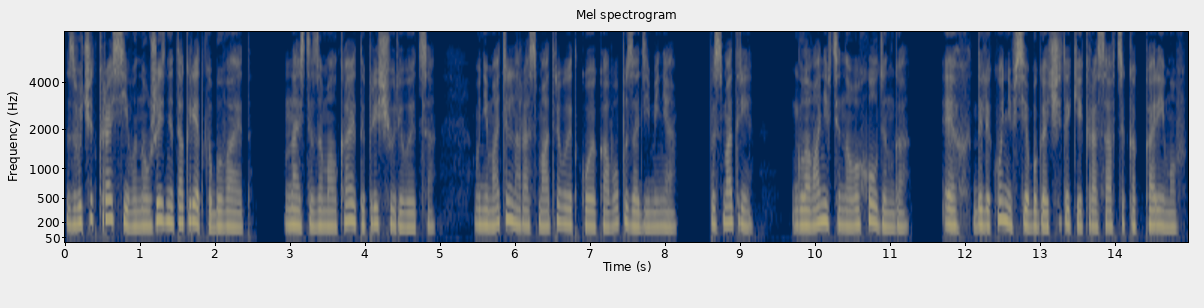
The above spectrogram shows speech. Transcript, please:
Звучит красиво, но в жизни так редко бывает. Настя замолкает и прищуривается. Внимательно рассматривает кое-кого позади меня. Посмотри, глава нефтяного холдинга. Эх, далеко не все богачи такие красавцы, как Каримов.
